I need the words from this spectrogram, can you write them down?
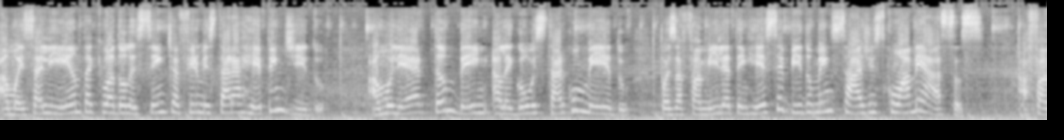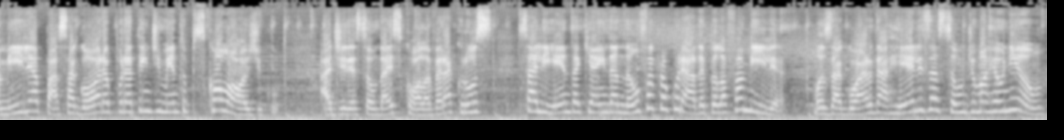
A mãe salienta que o adolescente afirma estar arrependido. A mulher também alegou estar com medo, pois a família tem recebido mensagens com ameaças. A família passa agora por atendimento psicológico. A direção da escola Veracruz salienta que ainda não foi procurada pela família, mas aguarda a realização de uma reunião.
